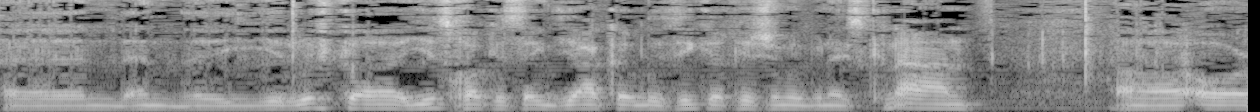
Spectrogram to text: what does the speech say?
and and the Rivka Yitzchak is saying Yaakov Lithika Chishim Ibnei Knan, uh, or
